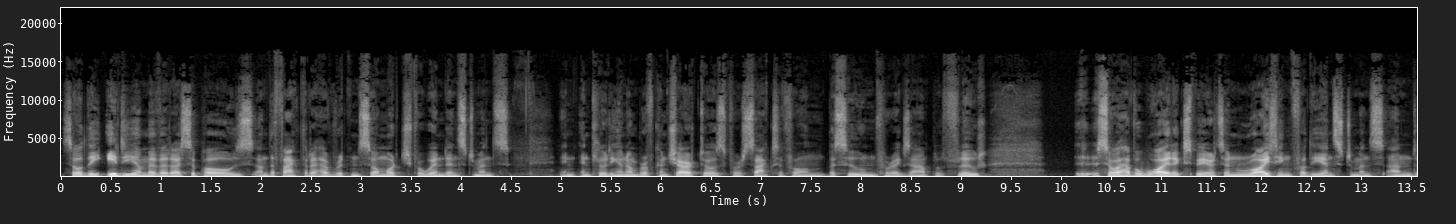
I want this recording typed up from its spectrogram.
So the idiom of it, I suppose, and the fact that I have written so much for wind instruments, in, including a number of concertos for saxophone, bassoon, for example, flute so I have a wide experience in writing for the instruments, and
